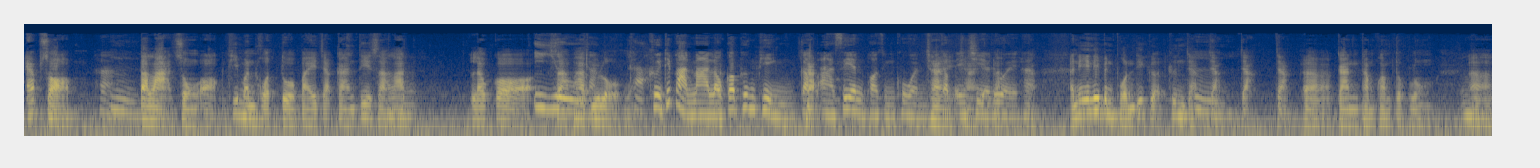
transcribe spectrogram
แอบสอบค่ะอืมตลาดส่งออกที่มันหดตัวไปจากการที่สหรัฐ แล้วก็ EU สหภาพค่ะยุโรปเนี่ยค่ะคือที่ผ่านมาเราก็พึ่งพิงกัครับบอาเซียนพอสมควรใช่กับเอเชียใช่ด้วยครัค่ะบอันนี้อันนี้เป็นผลที่เกิดขึ้นจากอืมจากจากจากเอ่อการทำความตกลงเอ่อ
